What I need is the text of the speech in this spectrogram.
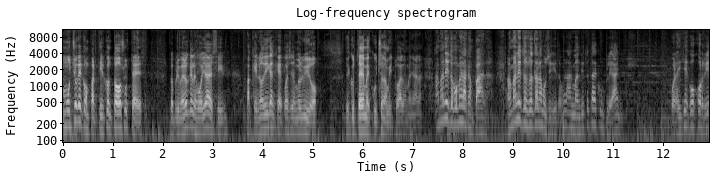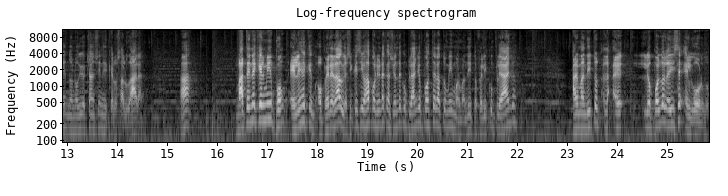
mucho que compartir con todos ustedes. Lo primero que les voy a decir, para que no digan que después se me olvidó, es que ustedes me escuchan a mí todas las mañanas. Armandito, ponme la campana. Armandito, suelta la musiquita. Bueno, Armandito está de cumpleaños. Por ahí llegó corriendo, no dio chance ni que lo saludaran. ¿Ah? Va a tener que él mismo, él es el que opera el audio, así que si vas a poner una canción de cumpleaños, póntela tú mismo, Armandito. Feliz cumpleaños. Armandito, eh, Leopoldo le dice el gordo.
